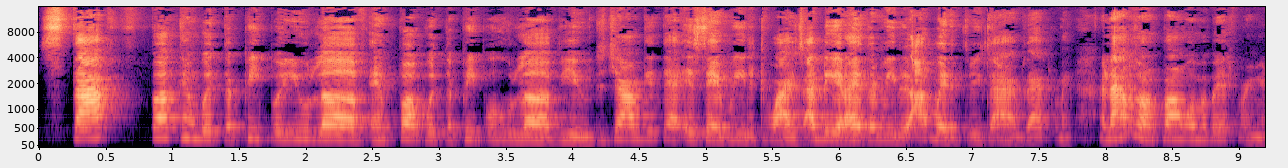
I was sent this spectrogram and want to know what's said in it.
"Stop fucking with the people you love and fuck with the people who love you. Did y'all get that? It said read it twice. I did. I had to read it. I read it three times actually. And I was on the phone with my best friend.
